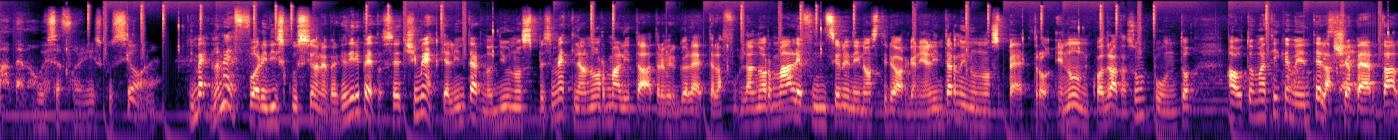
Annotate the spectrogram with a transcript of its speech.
Vabbè, ma questo è fuori discussione. Beh, non è fuori discussione, perché ti ripeto, se ci metti all'interno di uno se metti la normalità, tra virgolette, la, la, normale funzione dei nostri organi all'interno di uno spettro e non quadrata su un punto, automaticamente lasci aperta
